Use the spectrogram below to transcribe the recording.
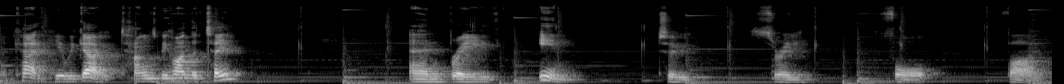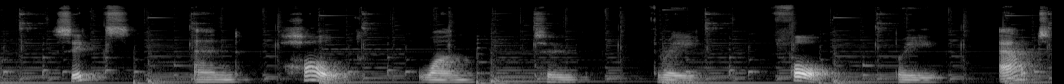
Okay, here we go. Tongues behind the teeth. And breathe in. Two, three, four, five, six. And hold. One, two, three, four. Breathe out.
